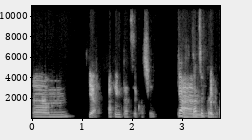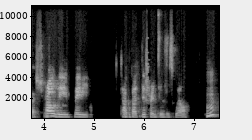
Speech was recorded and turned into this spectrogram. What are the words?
Um, yeah, I think that's the question. Yeah, um, that's a great question. Probably maybe talk about differences as well. Mm-hmm.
